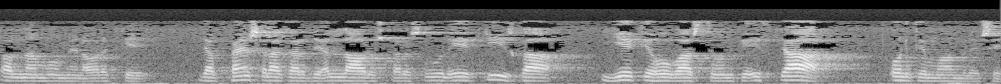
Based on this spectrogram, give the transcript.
اور نہ مومن عورت کے۔ جب فیصلہ کر دے اللہ اور اس کا رسول، ایک چیز کا یہ کہ ہو واسطے ان کے اختیار، ان کے معاملے سے۔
